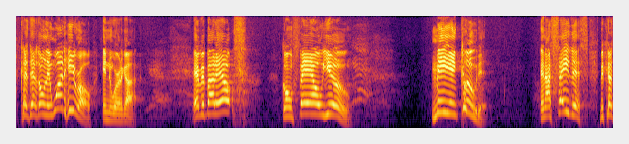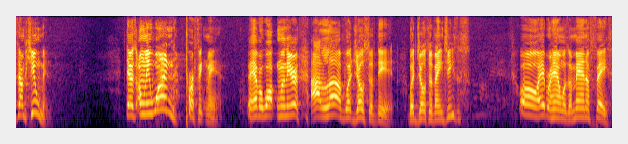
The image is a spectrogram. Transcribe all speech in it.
Because there's only one hero in the Word of God. Everybody else gonna fail you, me included. And I say this because I'm human. There's only one perfect man that ever walked on the earth. I love what Joseph did, but Joseph ain't Jesus. Oh, Abraham was a man of faith,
